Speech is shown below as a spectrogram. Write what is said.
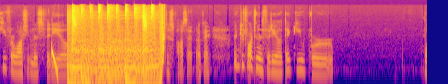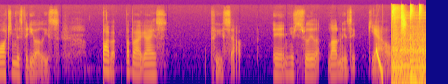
Thank you for watching this video. Just pause it. Okay. Thank you for watching this video. Thank you for watching this video at least. Bye bye bye bye guys. Peace out. And here's this really loud music. Yeah.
